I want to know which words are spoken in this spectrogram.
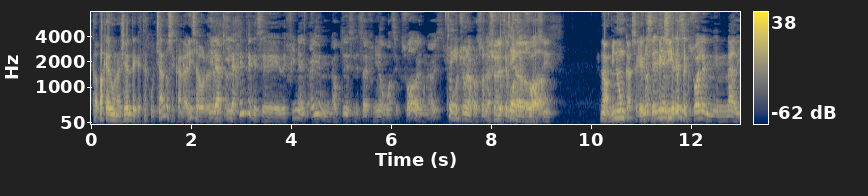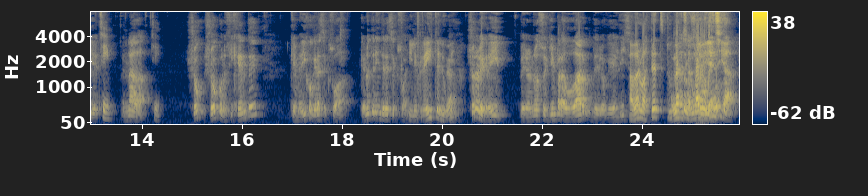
capaz que algún oyente que está escuchando se escandaliza por lo Y que la, y la gente que se define. ¿Alguien a ustedes se les ha definido como asexuado alguna vez? Yo Sí. escuché a una persona como escuchado, asexuada. sí. No, a mí nunca. Sé Que que, no sé que interés sexual en, en nadie. Sí, En nada. sí. Yo, yo conocí gente que me dijo que era sexuada. Que no tenía interés sexual. ¿Y le creíste. Lupin? Yo no le creí, pero no soy quien para dudar de lo que él dice. A ver, Bastet, ¿tú ¿Hablas tienes alguna árboles, evidencia?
